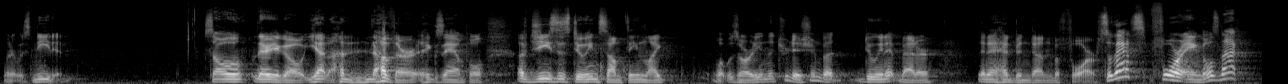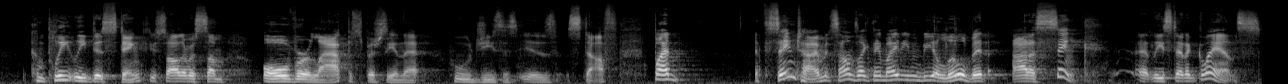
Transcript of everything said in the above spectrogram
when it was needed. So there you go, yet another example of Jesus doing something like what was already in the tradition, but doing it better than it had been done before. So that's four angles, not completely distinct. You saw there was some overlap, especially in that who Jesus is stuff. But at the same time, it sounds like they might even be a little bit out of sync, at least at a glance.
